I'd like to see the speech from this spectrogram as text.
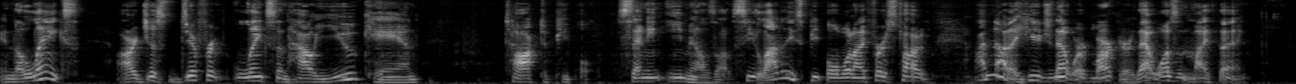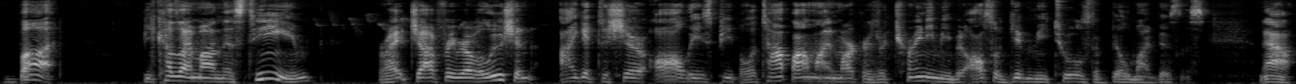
And the links are just different links on how you can talk to people, sending emails out. See, a lot of these people, when I first talked, I'm not a huge network marketer. That wasn't my thing. But because I'm on this team, right, Job Free Revolution, I get to share all these people. The top online marketers are training me, but also giving me tools to build my business. Now,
